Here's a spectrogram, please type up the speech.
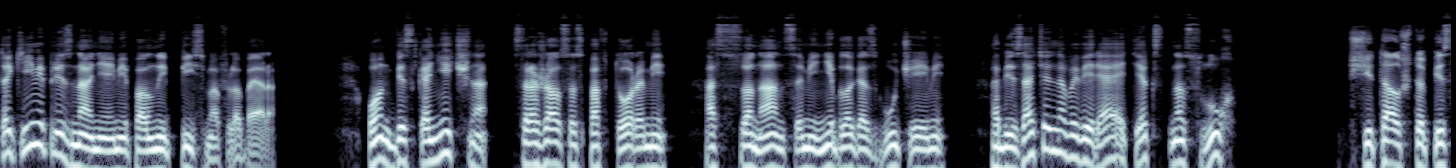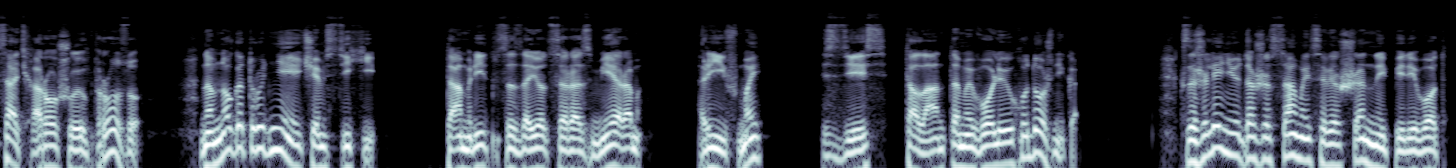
Такими признаниями полны письма Флобера. Он бесконечно сражался с повторами, ассонансами, неблагозвучиями, обязательно выверяя текст на слух. Считал, что писать хорошую прозу намного труднее, чем стихи. Там ритм создается размером, рифмой, здесь талантом и волею художника. К сожалению, даже самый совершенный перевод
